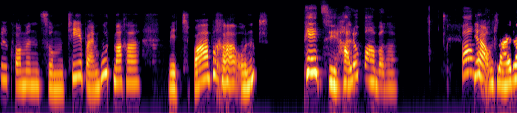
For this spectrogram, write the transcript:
willkommen zum Tee beim Hutmacher mit Barbara und Pezi. Hallo Barbara. Barbara. Ja, und leider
